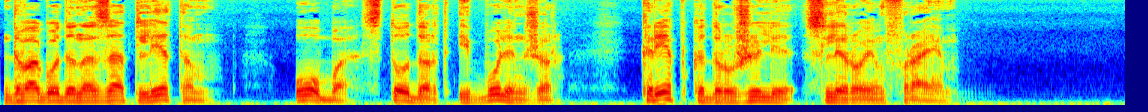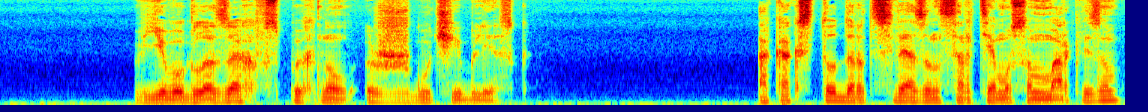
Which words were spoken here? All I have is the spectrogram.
Два года назад, летом, оба, Стодарт и Боллинджер, крепко дружили с Лероем Фраем. В его глазах вспыхнул жгучий блеск. А как Стодарт связан с Артемусом Марквизом?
